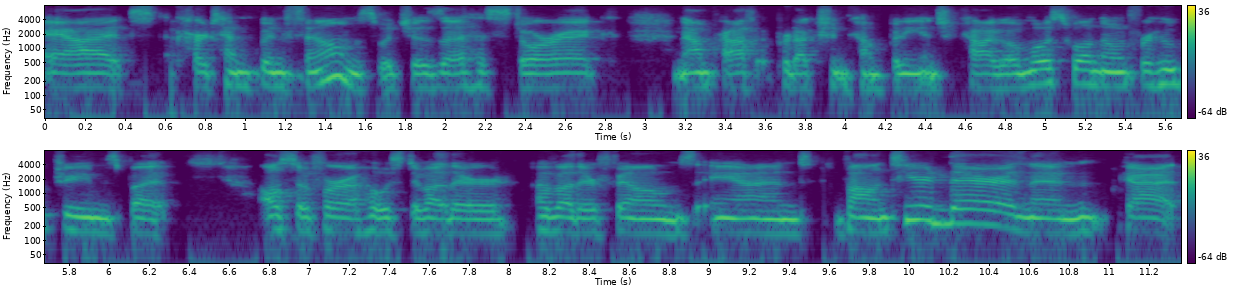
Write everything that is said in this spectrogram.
at Kartemquin Films, which is a historic nonprofit production company in Chicago, most well known for Hoop Dreams, but also for a host of other of other films. And volunteered there, and then got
